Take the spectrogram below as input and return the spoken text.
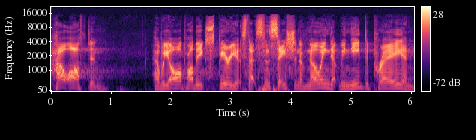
How often have we all probably experienced that sensation of knowing that we need to pray and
